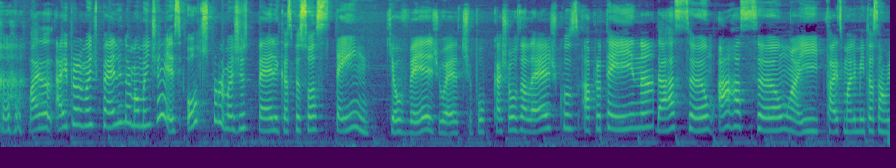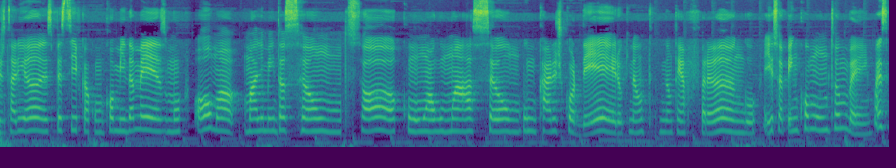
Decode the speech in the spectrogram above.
Mas aí problema de pele normalmente é esse. Outros problemas de pele que as pessoas têm que eu vejo é tipo cachorros alérgicos à proteína da ração, a ração, aí faz uma alimentação vegetariana específica com comida mesmo, ou uma, uma alimentação só com alguma ração com carne de cordeiro, que não, não tenha frango. Isso é bem comum também. Mas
